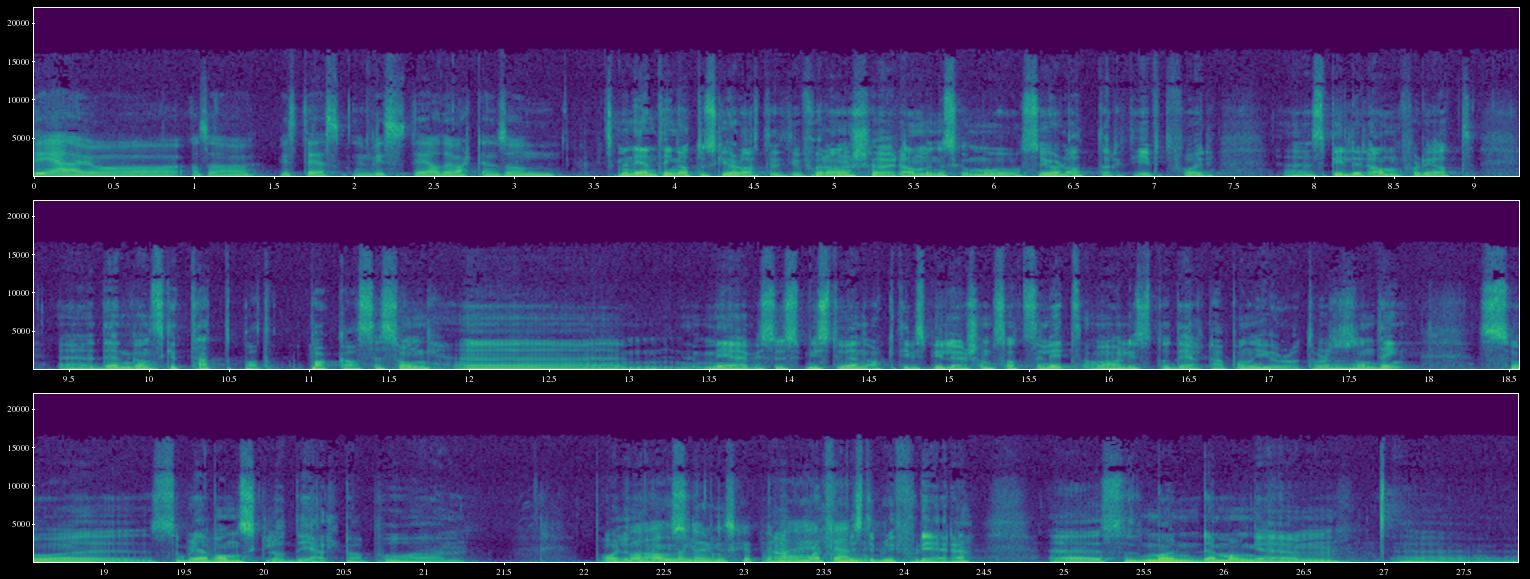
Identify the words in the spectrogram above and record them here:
det er jo altså, hvis, det, hvis det hadde vært en sånn Men én ting er at du skal gjøre det attraktivt for arrangørene, men du skal, må også gjøre det attraktivt for eh, spillerne. fordi at eh, det er en ganske tettpakka sesong. Eh, med, hvis, du, hvis du er en aktiv spiller som satser litt og har lyst til å delta på en Eurotours og sånne ting, så, så blir det vanskelig å delta på, eh, på alle norgescuper. I hvert fall hvis det blir flere. Eh, så man, det er mange eh,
